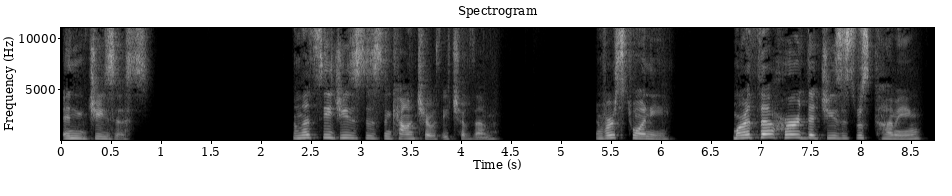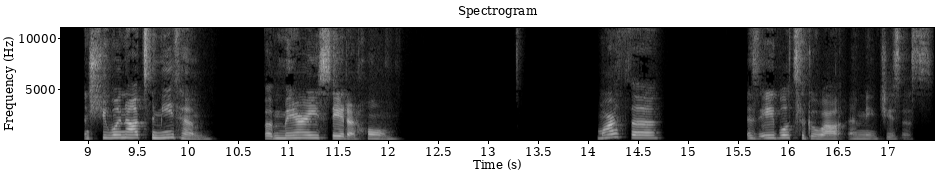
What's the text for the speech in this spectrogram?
in Jesus? And let's see Jesus' encounter with each of them. In verse 20, Martha heard that Jesus was coming and she went out to meet him, but Mary stayed at home. Martha is able to go out and meet Jesus.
